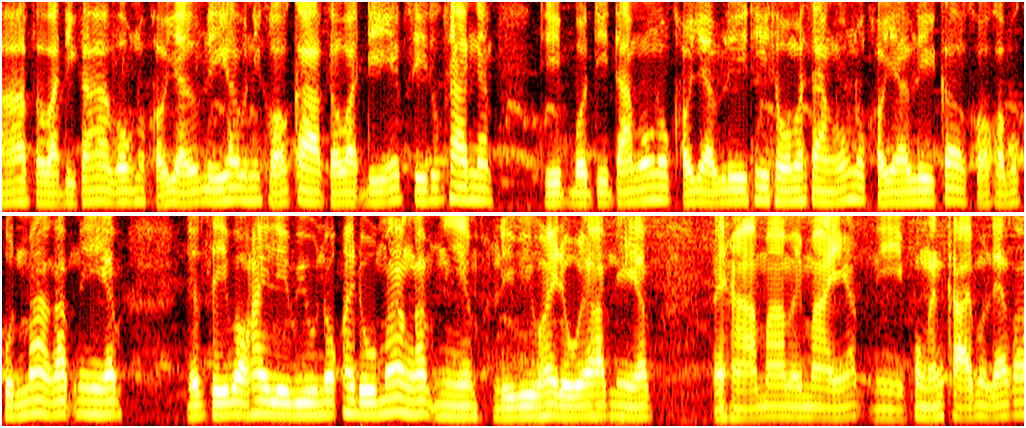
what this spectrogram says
รับสวัสดีครับองค์นกเขาใหญ่ลบุรีครับวันนี้ขอกราบสวัสดี FC ทุกท่านนะที่บทติดตามองค์นกเขาใหญ่ลบุรีที่โทรมาสั่งองค์นกเขาใหญ่ลบุรีก็ขอขอบพระคุณมากครับนี่ครับ FC บอกให้รีวิวนกให้ดูมั่งครับนี่ครับรีวิวให้ดูแล้วครับนี่ครับไปหามาใหม่ๆครับนี่พวกนั้นขายหมดแล้วก็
